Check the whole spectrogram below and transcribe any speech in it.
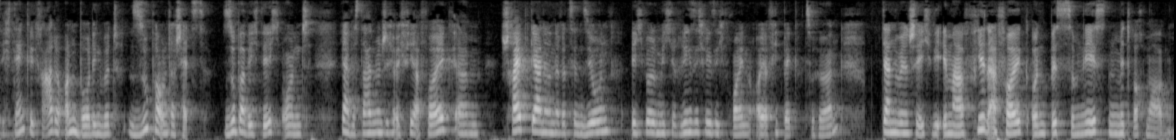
Ich denke, gerade Onboarding wird super unterschätzt. Super wichtig. Und ja, bis dahin wünsche ich euch viel Erfolg. Ähm, schreibt gerne eine Rezension. Ich würde mich riesig, riesig freuen, euer Feedback zu hören. Dann wünsche ich wie immer viel Erfolg und bis zum nächsten Mittwochmorgen.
